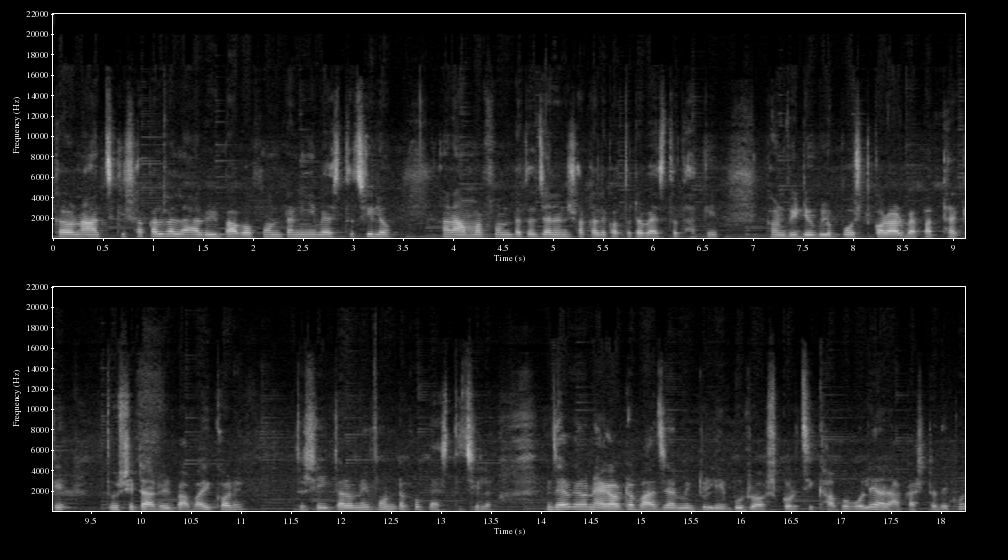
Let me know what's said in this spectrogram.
কারণ আজকে সকালবেলা আর ওই বাবা ফোনটা নিয়ে ব্যস্ত ছিল। আর আমার ফোনটা তো জানেন সকালে কতটা ব্যস্ত থাকে, কারণ ভিডিওগুলো পোস্ট করার ব্যাপার থাকে, তো সেটা আরুর বাবাই করে। তো সেই কারণেই ফোনটা খুব ব্যস্ত ছিল। যাই হোক, এখন এগারোটা বাজে, আমি একটু লেবুর রস করছি খাব বলে, আর আকাশটা দেখুন,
